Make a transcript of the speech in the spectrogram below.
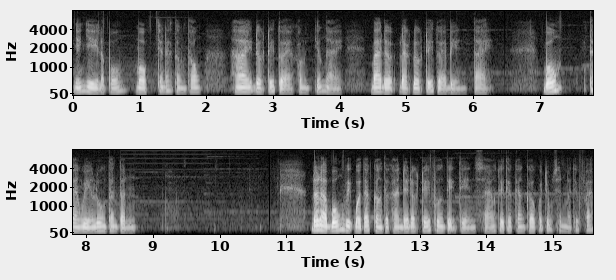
Những gì là bốn? Một, chánh đắc thần thông. Hai, được trí tuệ không chướng ngại. Ba, được đạt được trí tuệ biện tài. Bốn, thề nguyện luôn thanh tịnh. Đó là bốn việc Bồ Tát cần thực hành để được trí phương tiện thiện xảo tùy theo căn cơ của chúng sinh mà thuyết pháp.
